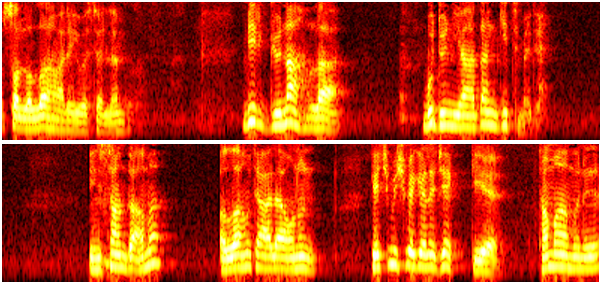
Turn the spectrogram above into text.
sallallahu aleyhi ve sellem bir günahla bu dünyadan gitmedi. İnsandı ama Allahu Teala onun geçmiş ve gelecek diye tamamını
